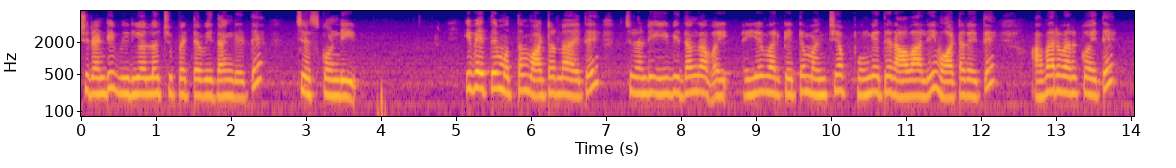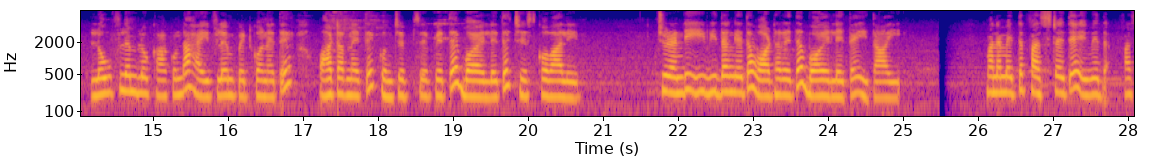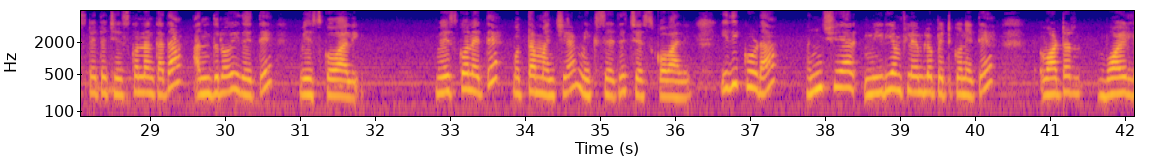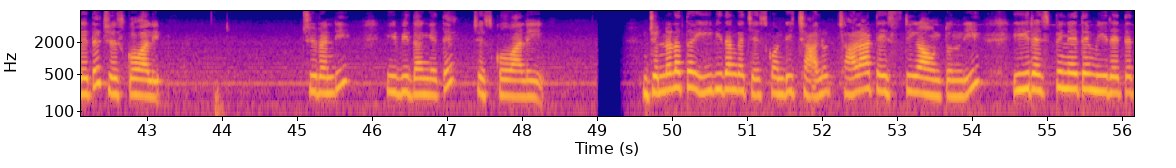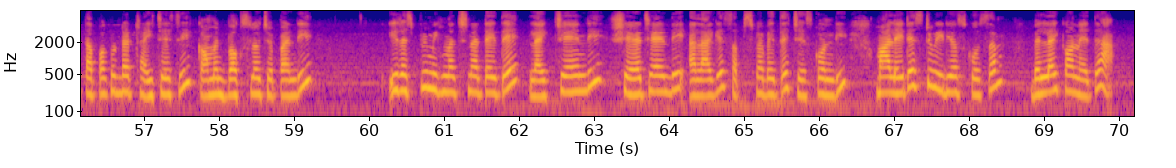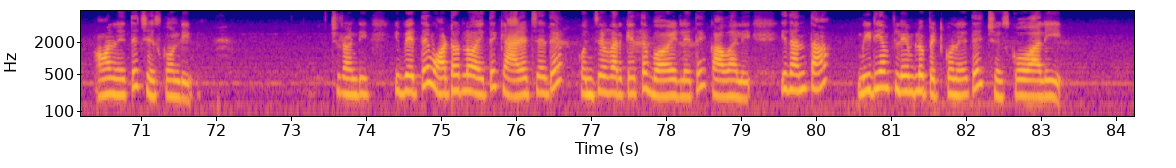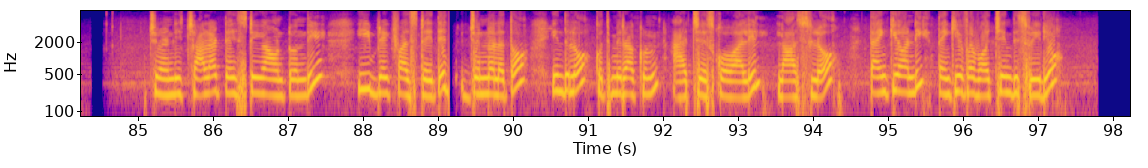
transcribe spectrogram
చూడండి వీడియోలో చూపెట్టే విధంగా అయితే చేసుకోండి. ఇవైతే మొత్తం వాటర్లో అయితే చూడండి ఈ విధంగా అయ్యే వరకు అయితే మంచిగా పొంగి అయితే రావాలి. వాటర్ అయితే అవర్ వరకు అయితే లో ఫ్లేమ్లో కాకుండా హై ఫ్లేమ్ పెట్టుకొని అయితే వాటర్ని అయితే కొంచెం సేపు అయితే బాయిల్ అయితే చేసుకోవాలి. చూడండి ఈ విధంగా అయితే వాటర్ అయితే బాయిల్ అయితే అవుతాయి. మనమైతే ఫస్ట్ అయితే ఈ విధ ఫస్ట్ అయితే చేసుకున్నాం కదా అందులో ఇదైతే వేసుకోవాలి. వేసుకొని అయితే మొత్తం మంచిగా మిక్స్ అయితే చేసుకోవాలి. ఇది కూడా మంచిగా మీడియం ఫ్లేమ్లో పెట్టుకొని అయితే వాటర్ బాయిల్డ్ అయితే చేసుకోవాలి. చూడండి ఈ విధంగా అయితే చేసుకోవాలి. జొన్నలతో ఈ విధంగా చేసుకోండి చాలు చాలా టేస్టీగా ఉంటుంది. ఈ రెసిపీని అయితే మీరైతే తప్పకుండా ట్రై చేసి కామెంట్ బాక్స్లో చెప్పండి. ఈ రెసిపీ మీకు నచ్చినట్టయితే లైక్ చేయండి షేర్ చేయండి అలాగే సబ్స్క్రైబ్ అయితే చేసుకోండి. మా లేటెస్ట్ వీడియోస్ కోసం బెల్ ఐకాన్ అయితే ఆన్ అయితే చేసుకోండి. చూడండి ఇవైతే వాటర్లో అయితే క్యారెట్స్ అయితే కొంచెం వరకు అయితే బాయిల్డ్ అయితే కావాలి. ఇదంతా మీడియం ఫ్లేమ్లో పెట్టుకొని అయితే చేసుకోవాలి. చూడండి చాలా టేస్టీగా ఉంటుంది. ఈ బ్రేక్ఫాస్ట్ అయితే జొన్నలతో ఇందులో కొత్తిమీరాకును యాడ్ చేసుకోవాలి లాస్ట్లో. థ్యాంక్ యూ అండి. Thank you for watching this video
